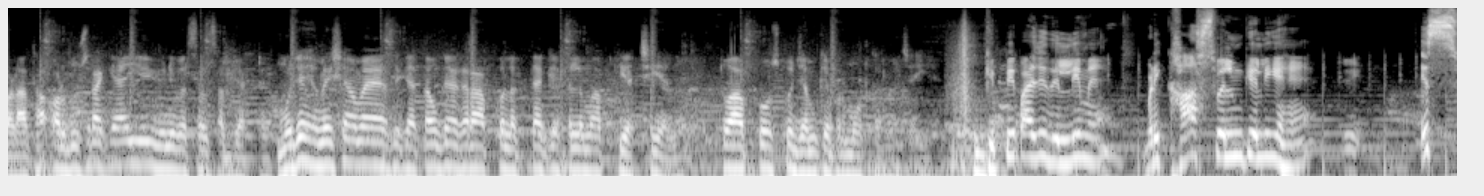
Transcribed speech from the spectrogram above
बड़ा था और दूसरा क्या है ये यूनिवर्सल सब्जेक्ट है। मुझे हमेशा मैं ऐसे कहता हूँ कि अगर आपको लगता है कि फ़िल्म आपकी अच्छी है ना तो आपको उसको जम के प्रमोट करना चाहिए। गिप्पी पाजी दिल्ली में बड़ी खास फ़िल्म के लिए हैं। इस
